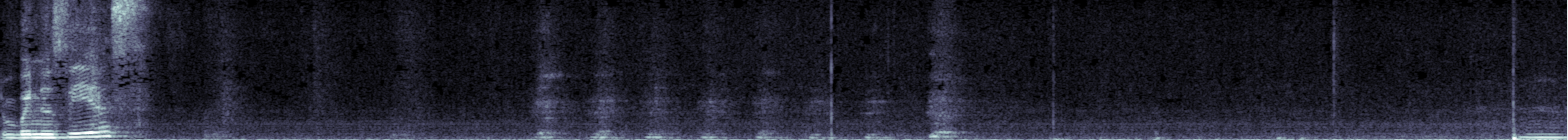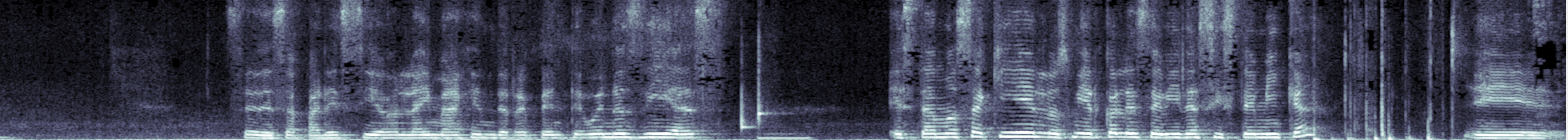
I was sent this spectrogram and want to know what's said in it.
Buenos días. Se desapareció la imagen de repente. Buenos días. Estamos aquí en los miércoles de vida sistémica. Eh,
